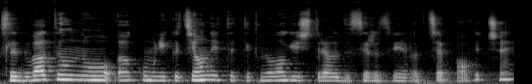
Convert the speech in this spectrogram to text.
Следователно, комуникационните технологии ще трябва да се развиват все повече.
